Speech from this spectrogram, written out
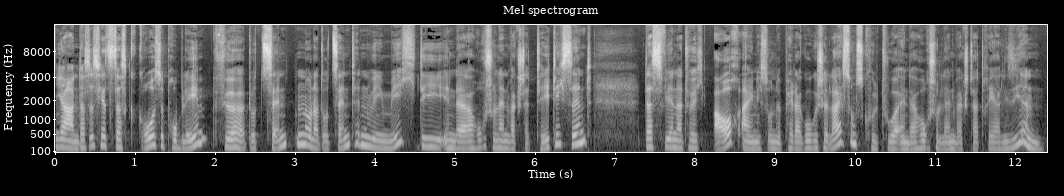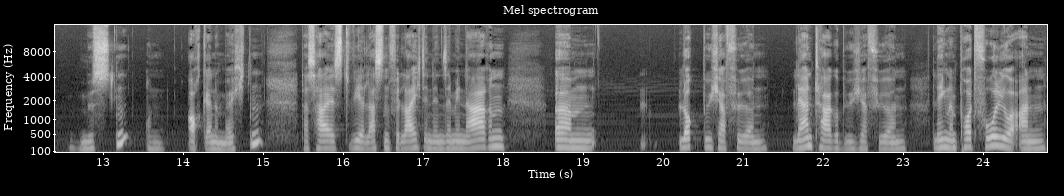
Ja, und das ist jetzt das große Problem für Dozenten oder Dozentinnen wie mich, die in der Hochschullernwerkstatt tätig sind, dass wir natürlich auch eigentlich so eine pädagogische Leistungskultur in der Hochschullernwerkstatt realisieren müssten und auch gerne möchten. Das heißt, wir lassen vielleicht in den Seminaren ähm, Logbücher führen, Lerntagebücher führen, legen ein Portfolio an.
